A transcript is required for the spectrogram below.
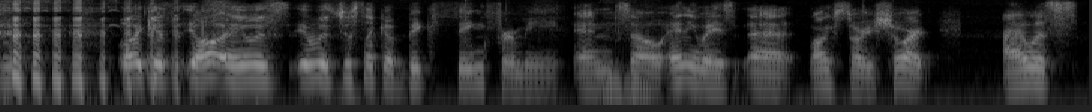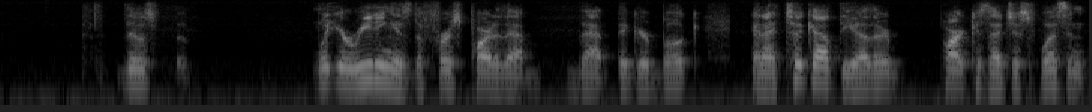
well, because you know, it was it was just like a big thing for me. And Mm-hmm. so, anyways, uh, long story short, I was there was what you're reading is the first part of that that bigger book, and I took out the other part because I just wasn't.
